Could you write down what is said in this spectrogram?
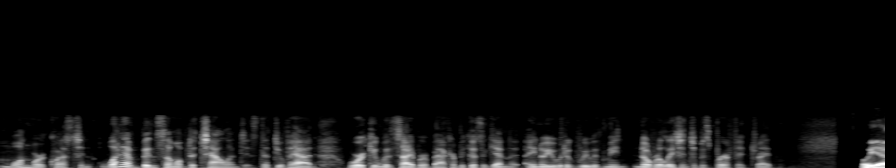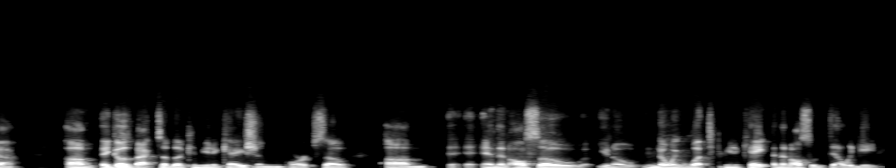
one more question. What have been some of the challenges that you've had working with Cyberbacker? Because again, I know you would agree with me, no relationship is perfect, right? Oh yeah. Um, it goes back to the communication part. So um, and then also you know knowing what to communicate and then also delegating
